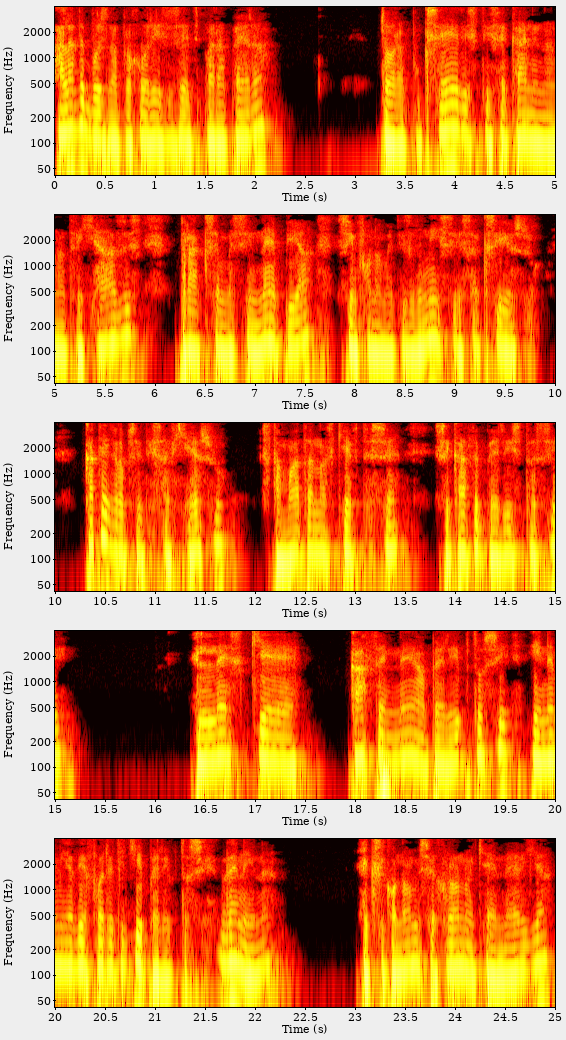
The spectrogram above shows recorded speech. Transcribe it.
Αλλά δεν μπορείς να προχωρήσεις έτσι παραπέρα. Τώρα που ξέρεις τι σε κάνει να ανατριχιάζεις, πράξε με συνέπεια σύμφωνα με τις γνήσιες αξίες σου. Κατέγραψε τις αρχές σου, σταμάτα να σκέφτεσαι σε κάθε περίσταση. Λες και κάθε νέα περίπτωση είναι μια διαφορετική περίπτωση. Δεν είναι. Εξοικονόμησε χρόνο και ενέργεια,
